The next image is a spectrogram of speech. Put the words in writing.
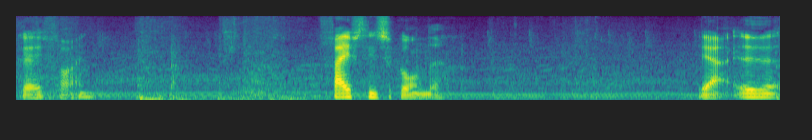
Oké, okay, fijn. 15 seconden. Ja, uh,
